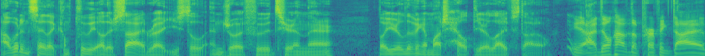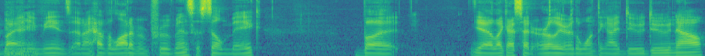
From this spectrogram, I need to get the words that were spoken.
I wouldn't say like completely other side, right? You still enjoy foods here and there, but you're living a much healthier lifestyle. Yeah, I don't have the perfect diet by any Mhm. means, and I have a lot of improvements to still make. But yeah, like I said earlier, the one thing I do do now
